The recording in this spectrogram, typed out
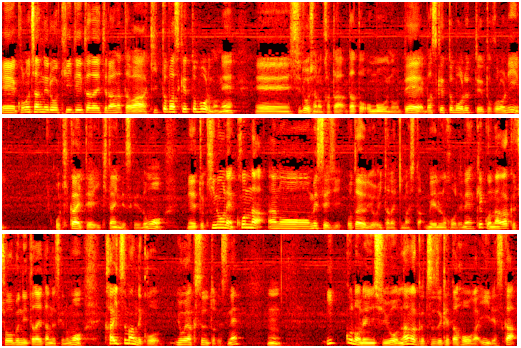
えーこのチャンネルを聞いていただいているあなたはきっとバスケットボールのね、えー指導者の方だと思うのでバスケットボールっていうところに置き換えていきたいんですけれども、えー、と昨日ねこんな、あのーメッセージお便りをいただきました。メールの方でね。結構長く長文でいただいたんですけどもかいつまんでこう要約するとですね、うん、1個の練習を長く続けた方がいいですか？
